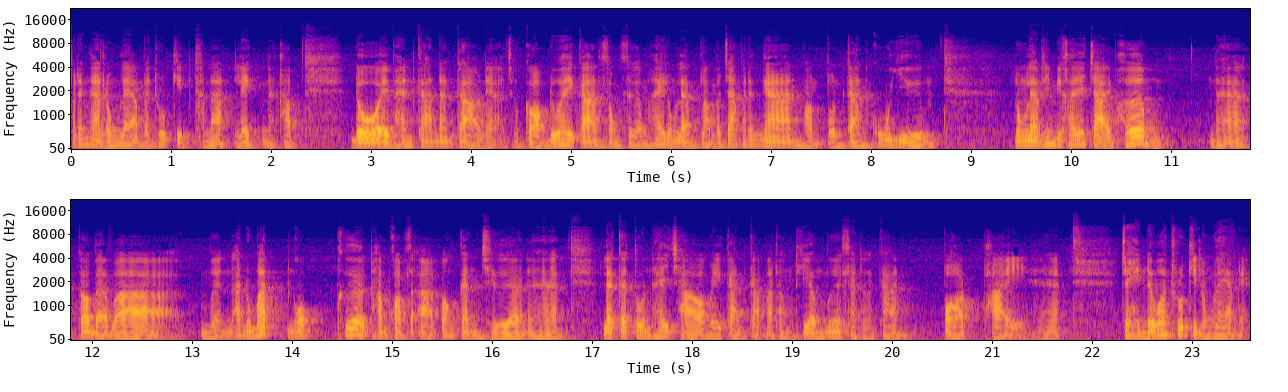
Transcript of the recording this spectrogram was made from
พนักงานโรงแรมและธุรกิจขนาดเล็กนะครับ โดยแผนการดังกล่าวเนี่ยประกอบด้วยการส่งเสริมให้โรงแรมกลับมาจ้างพนักงาน ผ่อนปลนการกู้ยืม โรงแรมที่มีค่าใช้จ่ายเพิ่มนะฮะก็แบบว่าเหมือนอนุมัติงบเพื่อทำความสะอาดป้องกันเชื้อนะฮะและกระตุ้นให้ชาวอเมริกันกลับมาท่องเที่ยวเมื่อสถานการณ์ปลอดภัยนะฮะจะเห็นได้ว่าธุรกิจโรงแรมเนี่ย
